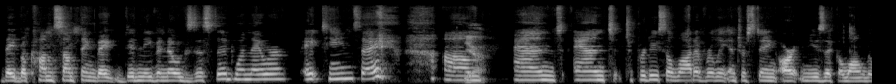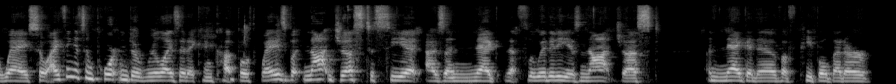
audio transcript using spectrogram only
they become something they didn't even know existed when they were 18 say um, yeah. and and to produce a lot of really interesting art and music along the way so i think it's important to realize that it can cut both ways but not just to see it as a neg that fluidity is not just a negative of people that are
